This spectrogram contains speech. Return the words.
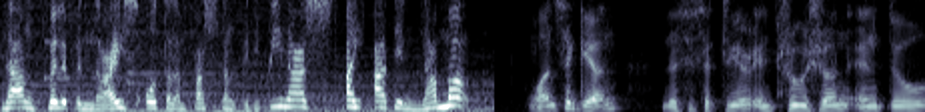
na ang Philippine Rise o talampas ng Pilipinas ay atin lamang. Once again, this is a clear intrusion into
